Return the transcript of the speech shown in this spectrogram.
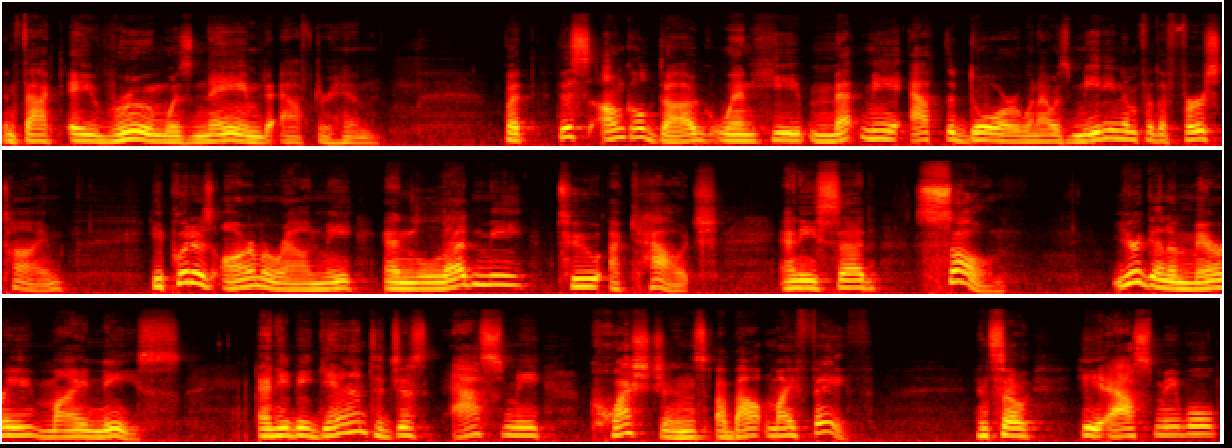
In fact, a room was named after him. But this Uncle Doug, when he met me at the door when I was meeting him for the first time, he put his arm around me and led me to a couch and he said, So, you're going to marry my niece. And he began to just ask me questions about my faith. And so he asked me, Well,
